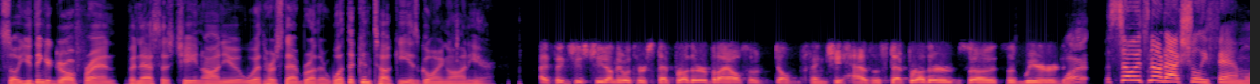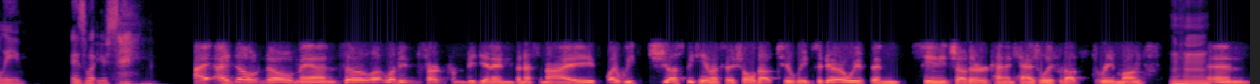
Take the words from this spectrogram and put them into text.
So you think your girlfriend Vanessa's cheating on you with her stepbrother? What the Kentucky is going on here? I think she's cheating on me with her stepbrother, but I also don't think she has a stepbrother. So it's a weird. what? So it's not actually family, is what you're saying. I, I don't know, man. So uh, let me start from the beginning. Vanessa and I, like, we just became official about two weeks ago. We've been seeing each other kind of casually for about three months. Mm-hmm. And,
